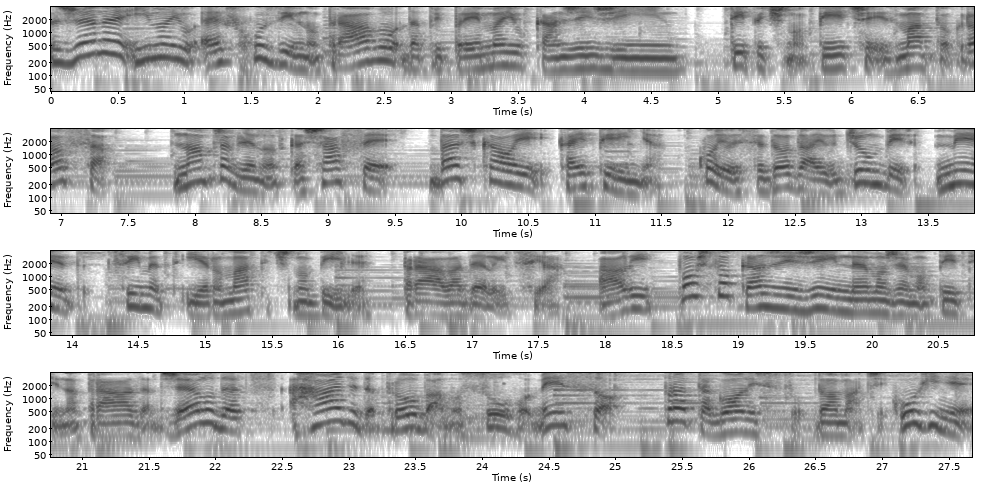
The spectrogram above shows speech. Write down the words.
žene imaju ekskluzivno pravo da pripremaju kanžinžin, tipično piće iz Mato Grossa, napravljeno od kašase, baš kao i kajpirinja, kojoj se dodaju džumbir, med, cimet i aromatično bilje. Prava delicija. Ali, pošto kanžinžin ne možemo piti na prazan želudac, hajde da probamo suho meso, protagonistu domaće kuhinje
